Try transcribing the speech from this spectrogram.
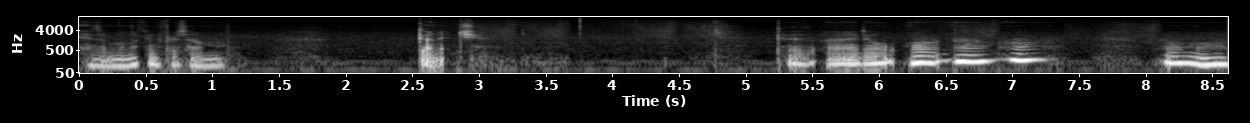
is I'm looking for some gunnage. Because I don't want no more. No more.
